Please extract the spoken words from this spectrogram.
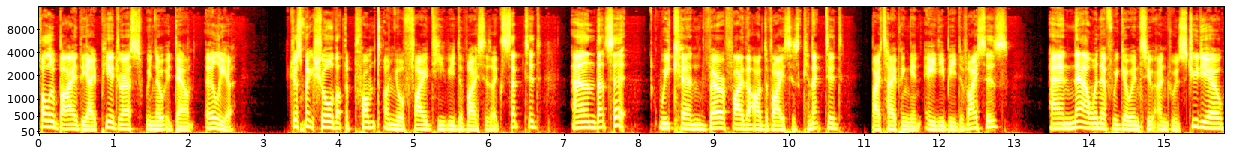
followed by the IP address we noted down earlier. Just make sure that the prompt on your Fire TV device is accepted, and that's it we can verify that our device is connected by typing in ADB devices. And now, whenever we go into Android Studio,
